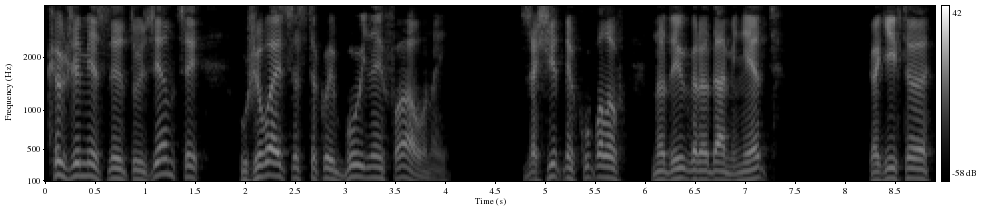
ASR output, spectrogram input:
Как же местные туземцы уживаются с такой буйной фауной? Защитных куполов над их городами нет. Каких-то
